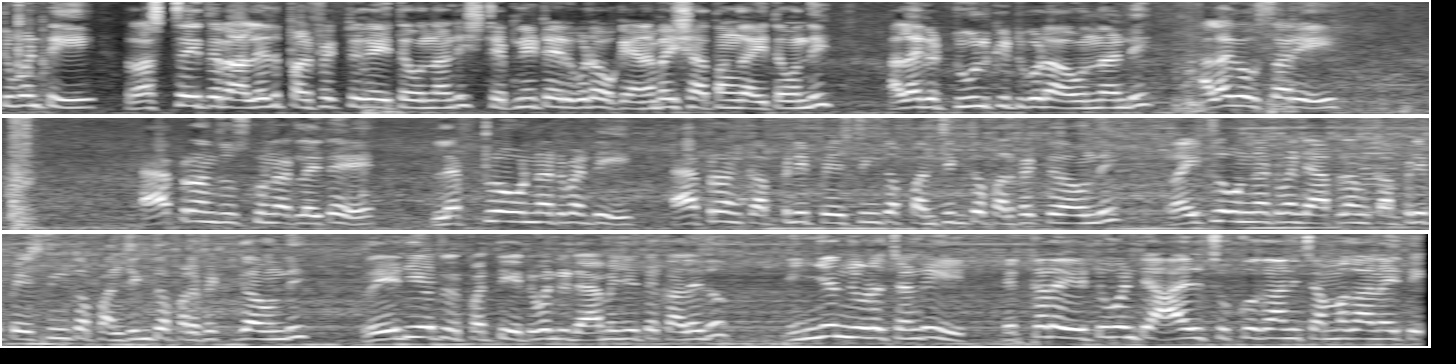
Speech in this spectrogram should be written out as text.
ఎటువంటి రస్ట్ అయితే రాలేదు పర్ఫెక్ట్గా అయితే ఉందండి. స్టెప్నీ టైర్ కూడా ఒక ఎనభై శాతంగా అయితే ఉంది. అలాగే టూల్ కిట్ కూడా ఉందండి. అలాగే ఒకసారి యాప్రాన్ చూసుకున్నట్లయితే లెఫ్ట్లో ఉన్నటువంటి యాప్రాన్ కంపెనీ పేస్టింగ్తో పంచింగ్తో పర్ఫెక్ట్గా ఉంది. రైట్లో ఉన్నటువంటి యాప్రాన్ కంపెనీ పేస్టింగ్తో పంచింగ్తో పర్ఫెక్ట్గా ఉంది. రేడియేటర్ పట్టి ఎటువంటి డ్యామేజ్ అయితే కాలేదు. ఇంజన్ చూడొచ్చండి. ఎక్కడ ఎటువంటి ఆయిల్ చుక్క కానీ చెమ్మ కానీ అయితే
